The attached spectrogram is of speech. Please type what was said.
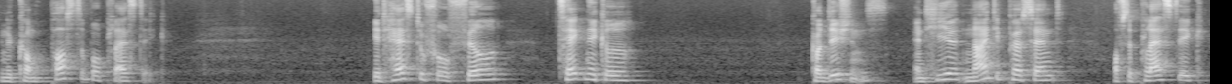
In a compostable plastic, it has to fulfill technical conditions and here 90% of the plastic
